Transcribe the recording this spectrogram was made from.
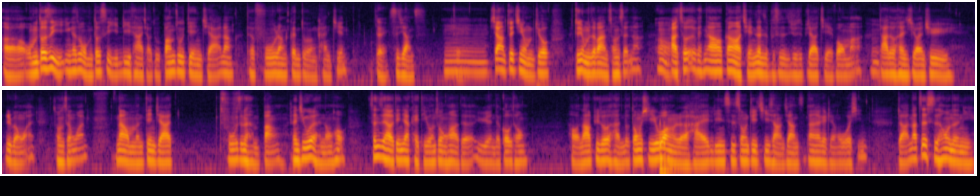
呃，我们都是以应该说我们都是以利他的角度帮助店家，让的服务让更多人看见。对，是这样子。对，嗯，像最近我们就最近我们在办冲绳啊，嗯啊，说然后刚好前阵子不是就是比较解封嘛，嗯，大家都很喜欢去日本玩，冲绳玩。那我们店家服务真的很棒，人情味很浓厚，甚至还有店家可以提供中文化的语言的沟通。好，然后比如说很多东西忘了，还临时送去机场这样子，大家可以觉得很窝心，对啊。那这时候呢，你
